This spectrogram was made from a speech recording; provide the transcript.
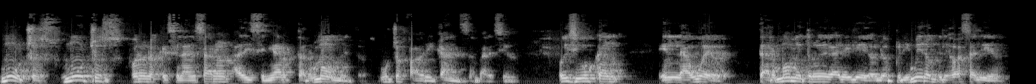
muchos, muchos fueron los que se lanzaron a diseñar termómetros, muchos fabricantes aparecieron. Hoy si buscan en la web termómetro de Galileo, lo primero que les va a salir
